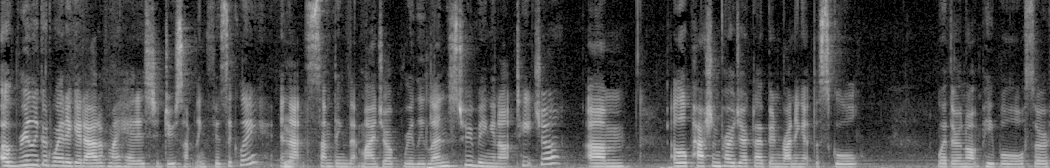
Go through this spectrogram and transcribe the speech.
a really good way to get out of my head is to do something physically, and that's something that my job really lends to, being an art teacher. Um, a little passion project I've been running at the school whether or not people also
